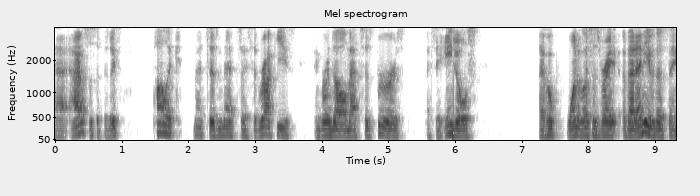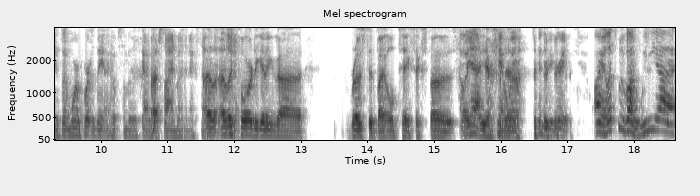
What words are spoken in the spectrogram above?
uh, I also said Phillies. Pollock, Matt says Mets, I said Rockies. And Grandal, Matt says Brewers, I say Angels. I hope one of us is right about any of those things, but more importantly, I hope some of those guys are signed by the next time. I, I look show. forward to getting uh, roasted by old takes exposed. Oh like, yeah, a year can't wait. now. It's gonna be great. All right, let's move on. We uh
